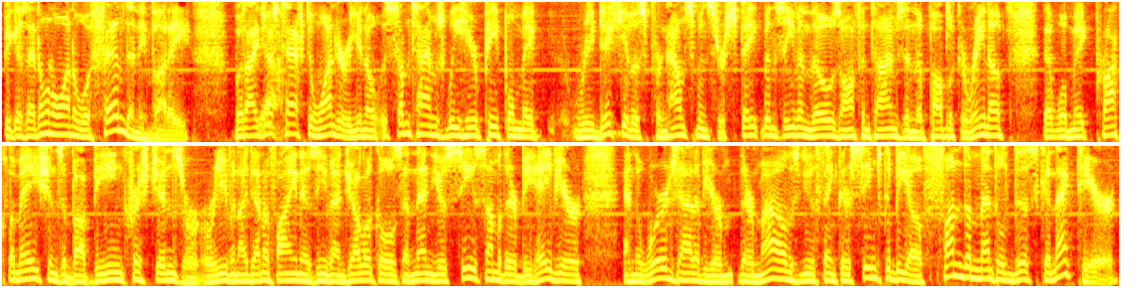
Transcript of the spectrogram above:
because I don't want to offend anybody. But I yeah. just have to wonder, you know, sometimes we hear people make ridiculous pronouncements or statements, even those oftentimes in the public arena that will make proclamations about being Christians or, or even identifying as evangelicals. And then you see some of their behavior and the words out of your, their mouths and you think there seems to be a fundamental disconnect here.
